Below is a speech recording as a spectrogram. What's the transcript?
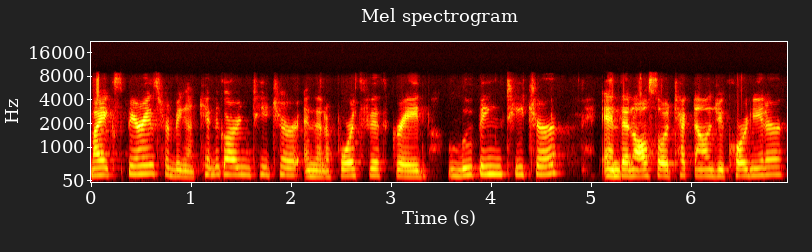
My experience from being a kindergarten teacher and then a fourth, fifth grade looping teacher, and then also a technology coordinator,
